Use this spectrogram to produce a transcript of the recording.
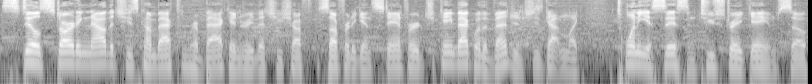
Still starting now that she's come back from her back injury that she shuff- suffered against Stanford. She came back with a vengeance. She's gotten like 20 assists in two straight games. So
